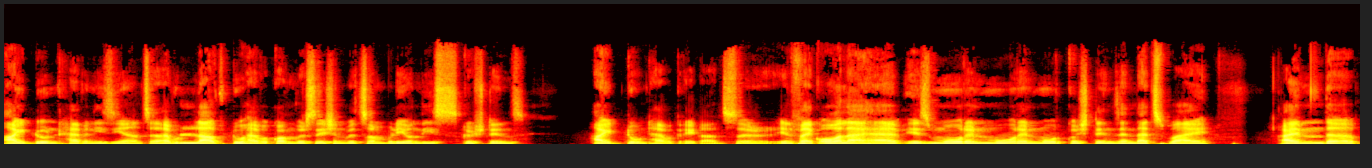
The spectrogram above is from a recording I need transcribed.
I don't have an easy answer. I would love to have a conversation with somebody on these questions. I don't have a great answer. In fact, all I have is more and more and more questions, and that's why I'm the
